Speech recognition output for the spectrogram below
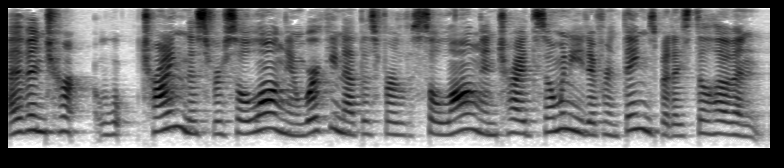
I've been tr- trying this for so long and working at this for so long and tried so many different things, but I still haven't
